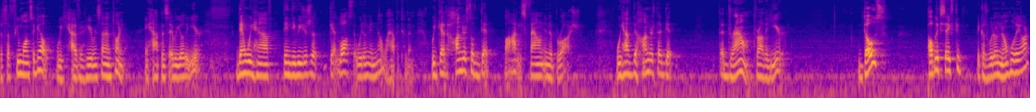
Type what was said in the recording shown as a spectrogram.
just a few months ago, we have it here in San Antonio. It happens every other year. Then we have the individuals that get lost that we don't even know what happened to them. We get hundreds of dead bodies found in the brush. We have the hundreds that get that drown throughout the year. Those public safety, because we don't know who they are,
